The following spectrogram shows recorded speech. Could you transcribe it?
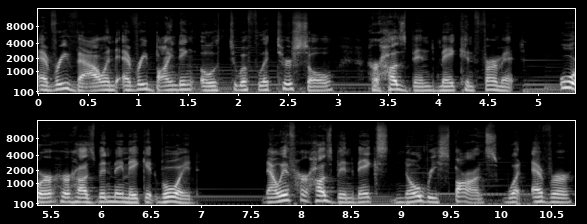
Every vow and every binding oath to afflict her soul, her husband may confirm it, or her husband may make it void. Now, if her husband makes no response whatever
